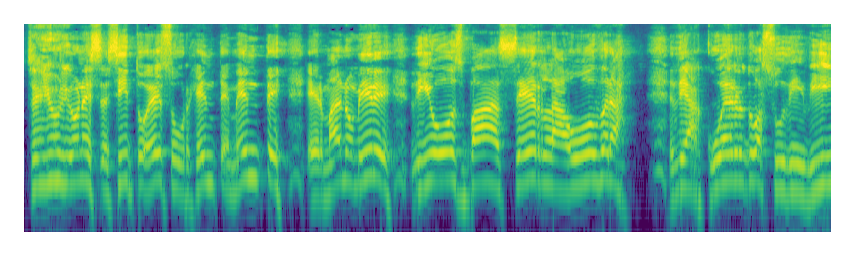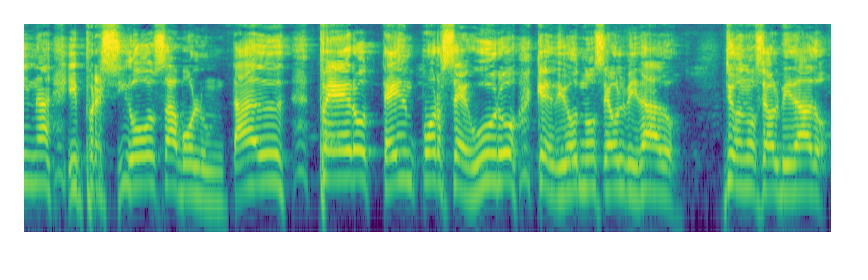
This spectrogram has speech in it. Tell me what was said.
Señor, yo necesito eso urgentemente. Hermano, mire, Dios va a hacer la obra de acuerdo a su divina y preciosa voluntad, pero ten por seguro que Dios no se ha olvidado. Dios no se ha olvidado.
